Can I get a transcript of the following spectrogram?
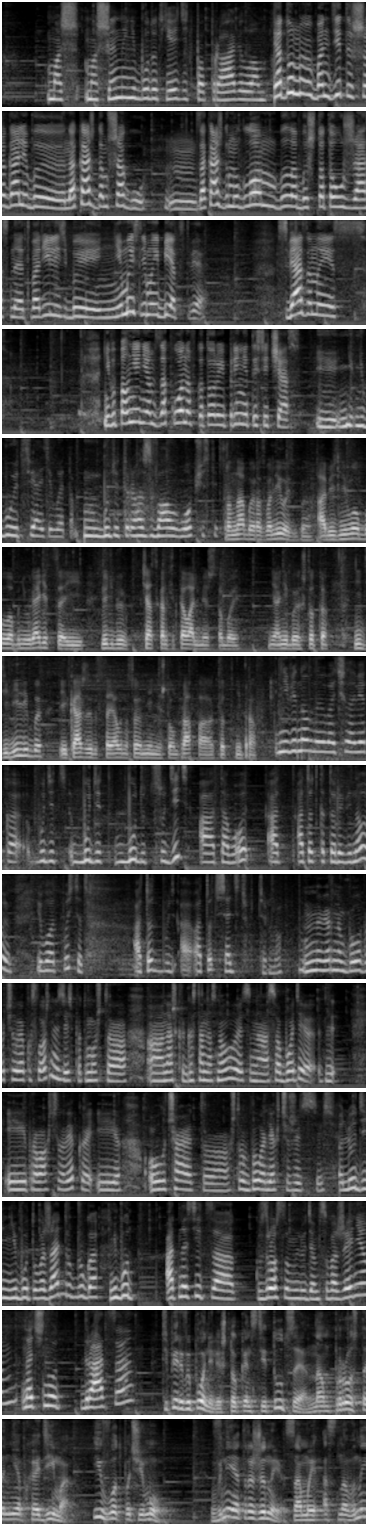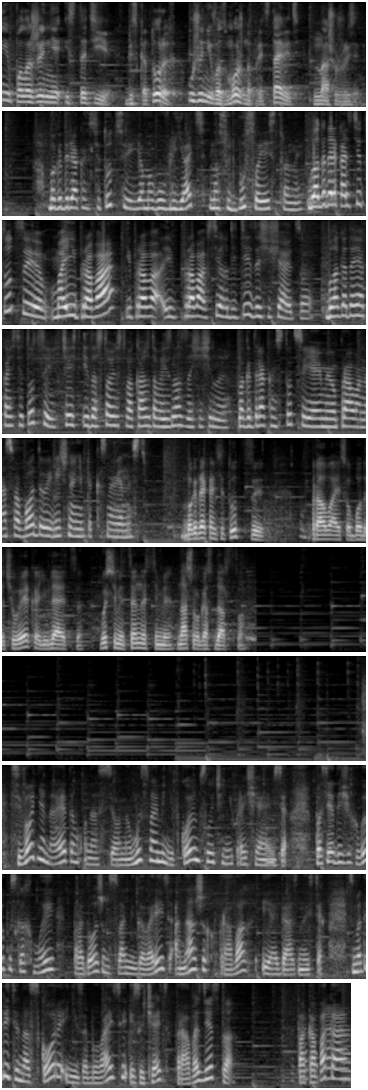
маш- машины не будут ездить по правилам. Я думаю, бандиты шагали бы на каждом шагу. За каждым углом было бы что-то ужасное, творились бы немыслимые бедствия, связанные с невыполнением законов, которые приняты сейчас. И не, не будет связи в этом. Будет развал в обществе. Страна бы развалилась бы, а без него было бы неурядица, и люди бы часто конфликтовали между собой. И они бы что-то не делили бы, и каждый бы стоял на своем мнении, что он прав, а кто-то не прав. Невиновного человека будет, будет, будут судить, а, того, а, а тот, который виновен, его отпустят, а тот, будет, а, а тот сядет в тюрьму. Ну, Наверное, было бы человеку сложно здесь, потому что а, наш Кыргызстан основывается на свободе и правах человека и улучшает, а, чтобы было легче жить здесь. Люди не будут уважать друг друга, не будут относиться к взрослым людям с уважением, начнут драться. Теперь вы поняли, что Конституция нам просто необходима. И вот почему. В ней отражены самые основные положения и статьи, без которых уже невозможно представить нашу жизнь. Благодаря Конституции я могу влиять на судьбу своей страны. Благодаря Конституции мои права и права, и права всех детей защищаются. Благодаря Конституции честь и достоинство каждого из нас защищены. Благодаря Конституции я имею право на свободу и личную неприкосновенность. Благодаря Конституции права и свобода человека являются высшими ценностями нашего государства. Сегодня на этом у нас все, но мы с вами ни в коем случае не прощаемся. В последующих выпусках мы продолжим с вами говорить о наших правах и обязанностях. Смотрите нас скоро и не забывайте изучать право с детства. Пока-пока!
